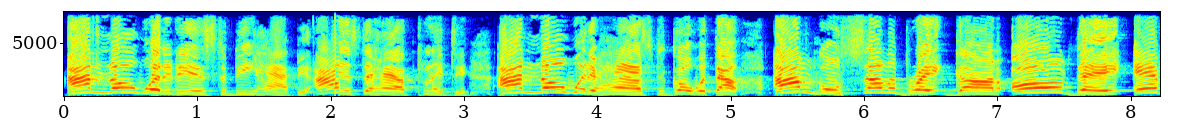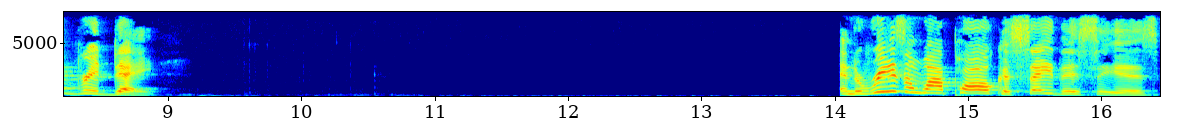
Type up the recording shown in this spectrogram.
I know what it is to be happy. I is to have plenty. I know what it has to go without. I'm going to celebrate God all day, every day. And the reason why Paul could say this is,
